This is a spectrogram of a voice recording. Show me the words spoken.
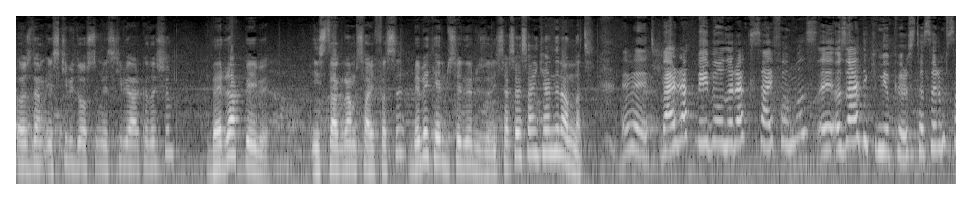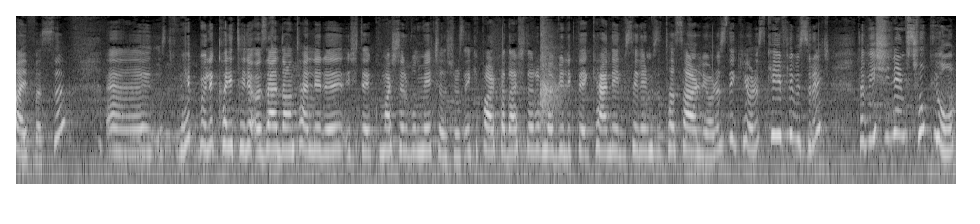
Özlem eski bir dostum, eski bir arkadaşım. Berrak Baby Instagram sayfası bebek elbiseleri üzerine. İstersen sen kendin anlat. Evet, Berrak Baby olarak sayfamız e, özel dikim yapıyoruz. Tasarım sayfası. E, hep böyle kaliteli özel dantelleri, işte kumaşları bulmaya çalışıyoruz. Ekip arkadaşlarımla birlikte kendi elbiselerimizi tasarlıyoruz, dikiyoruz. Keyifli bir süreç. Tabii işlerimiz çok yoğun.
